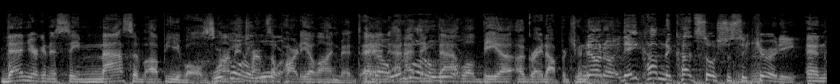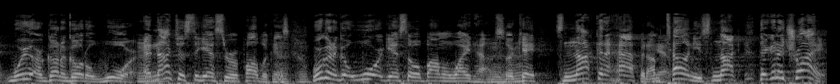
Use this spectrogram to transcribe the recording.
then you're going to see massive upheavals um, in terms of party alignment. And, we're and I think that will be a, a great opportunity. No, no, they come to cut Social mm-hmm. Security, and we are going to go to war, and mm-hmm. not just against the Republicans. Mm-hmm. We're going to go war against the Obama White House. Okay, it's not going to happen. I'm Yeah. telling you, it's not. They're going to try it.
